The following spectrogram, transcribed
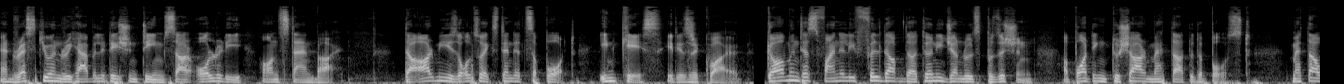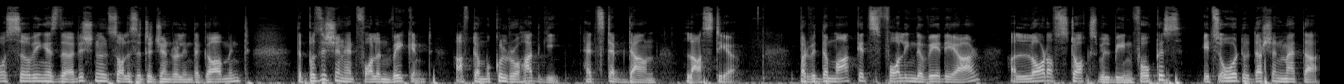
and rescue and rehabilitation teams are already on standby. The army is also extended support in case it is required. Government has finally filled up the Attorney General's position, appointing Tushar Mehta to the post. Mehta was serving as the additional Solicitor General in the government. The position had fallen vacant after Mukul Rohatgi had stepped down last year. But with the markets falling the way they are, a lot of stocks will be in focus. It's over to Darshan Mehta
